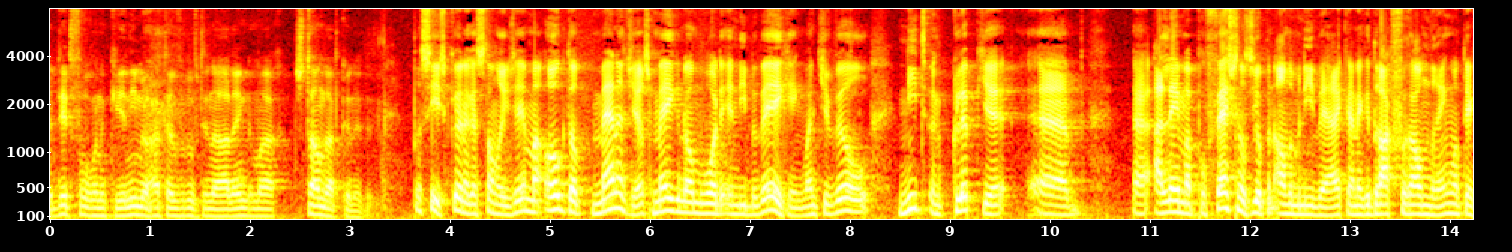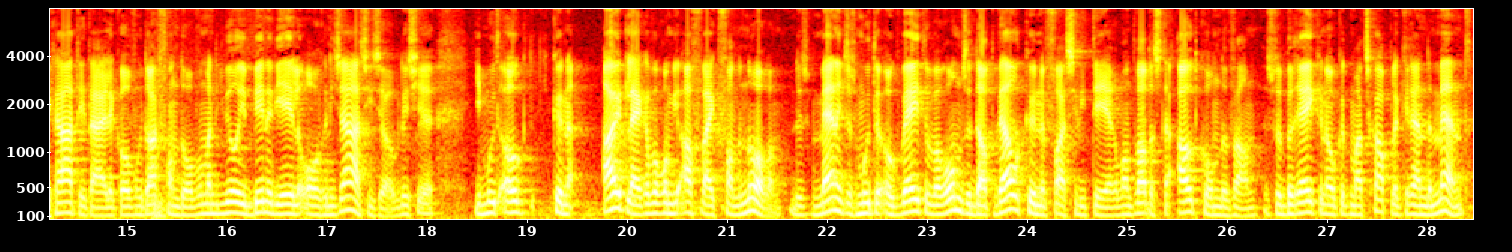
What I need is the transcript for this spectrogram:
eh, dit volgende keer niet meer hard over hoeven te nadenken, maar standaard kunnen doen. Precies, kunnen gaan standaardiseren. Maar ook dat managers meegenomen worden in die beweging. Want je wil niet een clubje eh, eh, alleen maar professionals die op een andere manier werken en een gedragverandering. Want daar gaat dit eigenlijk over gedrag van doven. Maar die wil je binnen die hele organisaties ook. Dus je, je moet ook kunnen uitleggen waarom je afwijkt van de norm. Dus managers moeten ook weten waarom ze dat wel kunnen faciliteren. Want wat is de outcome ervan? Dus we berekenen ook het maatschappelijk rendement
